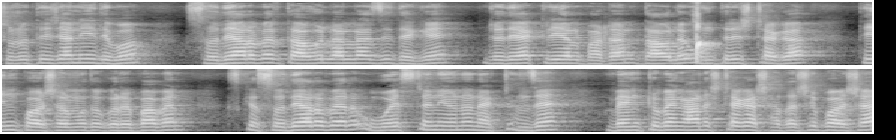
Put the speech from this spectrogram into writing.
শুরুতেই জানিয়ে দেব, সৌদি আরবের তাহুল আল্লাজি থেকে যদি এক রিয়াল পাঠান, তাহলে উনত্রিশ টাকা তিন পয়সার মতো করে পাবেন। আজকে সৌদি আরবের ওয়েস্টার্ন ইউনিয়ন এক্সচেঞ্জে ব্যাংক টু ব্যাংক আড়াইশ টাকা সাতাশি পয়সা,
